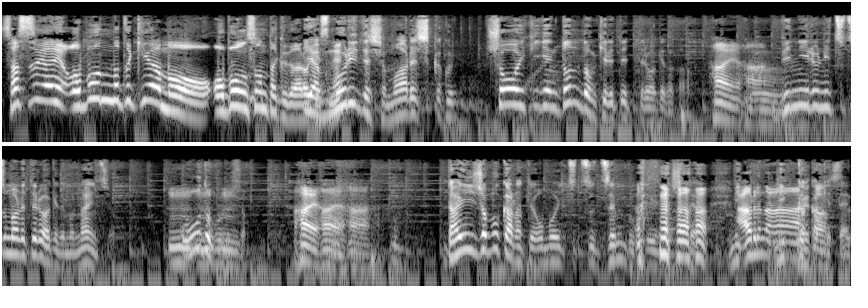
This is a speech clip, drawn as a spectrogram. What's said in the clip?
さすがにお盆の時はもうお盆忖度があるわいやけですね。無理でしょ。もうあれしか消費期限どんどん切れていってるわけだから。はいはうんビニールに包まれてるわけでもないんですよ。い、オードブルですよ、はいはいは大丈夫かなって思いつつ全部食いまして あるな3日かけて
